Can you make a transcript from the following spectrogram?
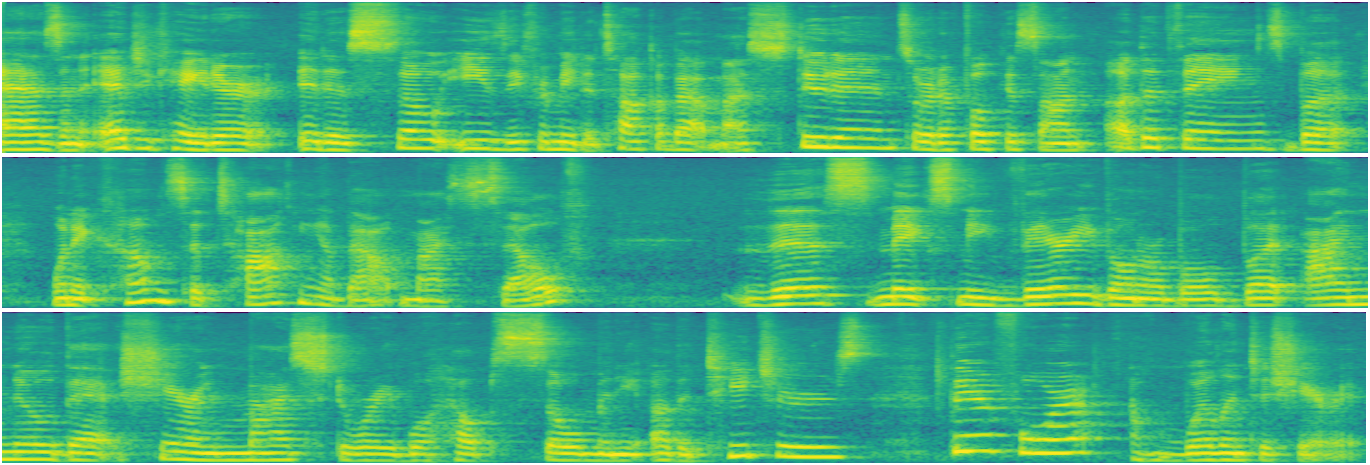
as an educator, it is so easy for me to talk about my students or to focus on other things, but when it comes to talking about myself, this makes me very vulnerable, but I know that sharing my story will help so many other teachers. Therefore, I'm willing to share it.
